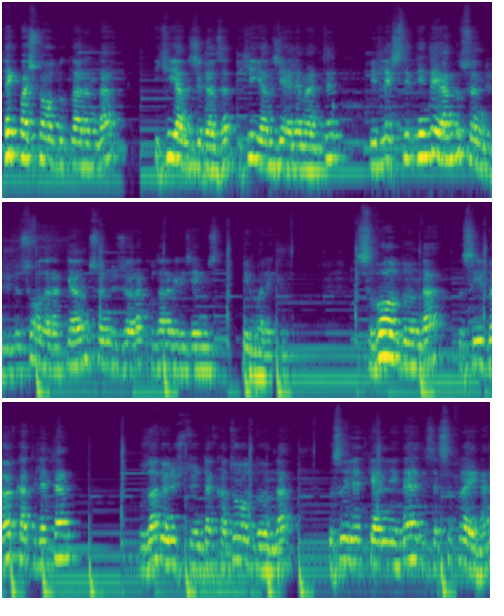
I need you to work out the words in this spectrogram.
Tek başına olduklarında iki yanıcı gazın, iki yanıcı elementin birleştirdiğinde yangın söndürücüsü olarak, yangın söndürücü olarak kullanabileceğimiz bir molekül. Sıvı olduğunda ısıyı 4 kat ileten, buza dönüştüğünde, katı olduğunda ısı iletkenliği neredeyse sıfıra inen,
